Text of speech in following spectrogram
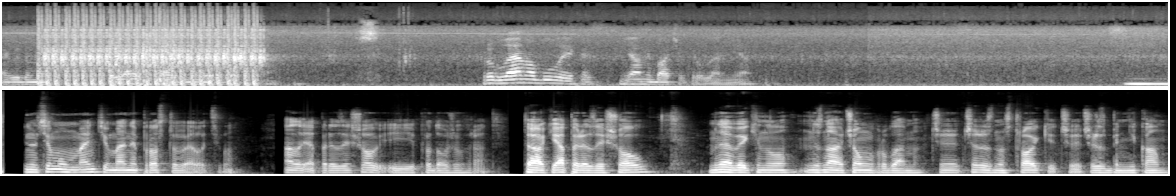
Як ви думаєте? Не. Проблема була якась. Я не бачив проблем ніяких. І на цьому моменті в мене просто вилетіло. Але я перезайшов і продовжив грати. Так, я перезайшов. Мене викинуло, не знаю, в чому проблема. Чи через настройки, чи через бендікам.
